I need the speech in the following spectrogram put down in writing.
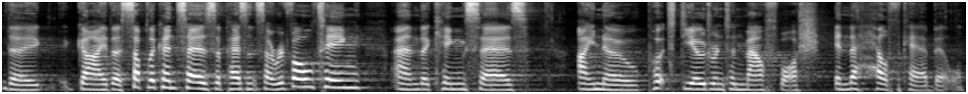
the guy, the supplicant says the peasants are revolting, and the king says, I know, put deodorant and mouthwash in the healthcare bill.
